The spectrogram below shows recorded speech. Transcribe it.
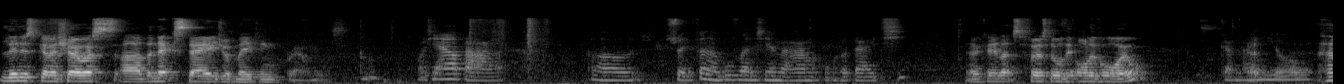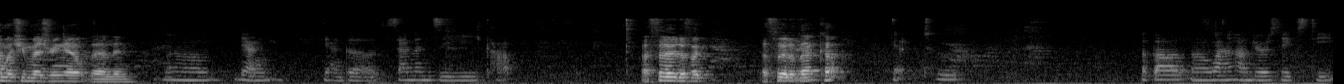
Lynn is going to show us uh, the next stage of making brownies. 我现在要把呃水分的部分先把它们混合在一起， Okay, that's first of all the olive oil. 橄榄油， How much are you measuring out there, Lynn? 嗯、两两个三分之一 cup， A third of a, a third of that cup? yeah two about uh, 160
